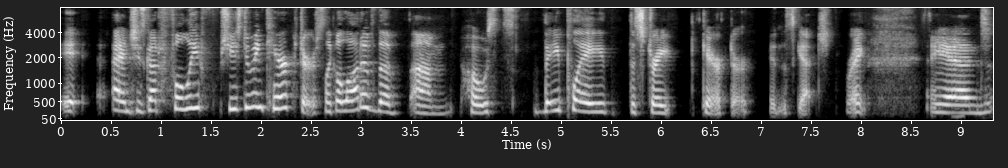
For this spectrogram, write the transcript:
it, and she's got fully she's doing characters. Like a lot of the um, hosts, they play the straight character in the sketch, right? And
